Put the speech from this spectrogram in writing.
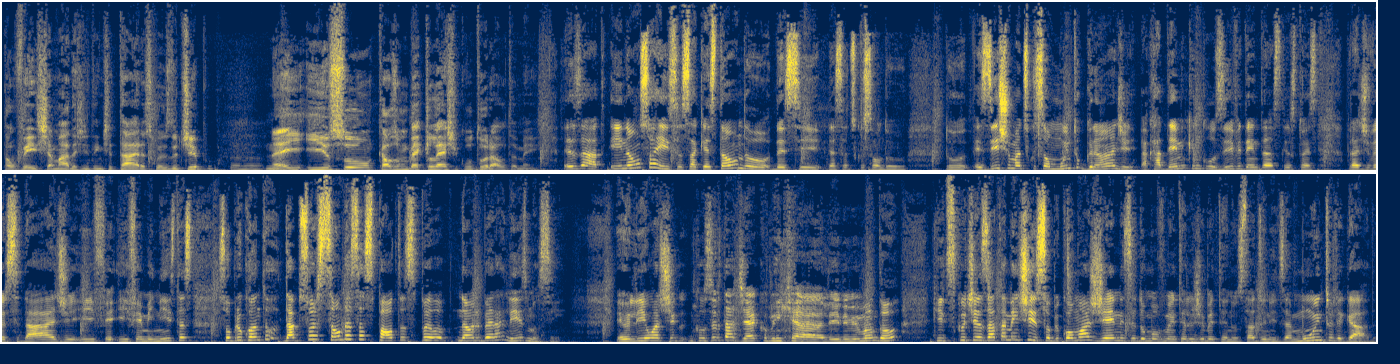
talvez chamadas de identitárias, coisas do tipo, né? E, e isso causa um backlash cultural também. Exato. E não só isso, essa questão do, desse, dessa discussão do, do. Existe uma discussão muito grande, acadêmica, inclusive, dentro das questões para diversidade e, fe- e feministas, sobre o quanto da absorção dessas pautas pelo neoliberalismo, assim. Eu li um artigo, inclusive da Jacobin, que a Aline me mandou, que discutia exatamente isso, sobre como a gênese do movimento LGBT nos Estados Unidos é muito ligada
